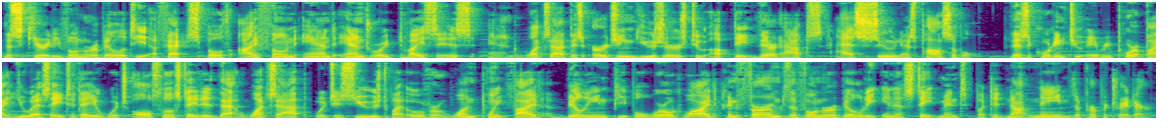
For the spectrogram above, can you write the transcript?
The security vulnerability affects both iPhone and Android devices, and WhatsApp is urging users to update their apps as soon as possible. This according to a report by USA Today, which also stated that WhatsApp, which is used by over 1.5 billion people worldwide, confirmed the vulnerability in a statement but did not name the perpetrator.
